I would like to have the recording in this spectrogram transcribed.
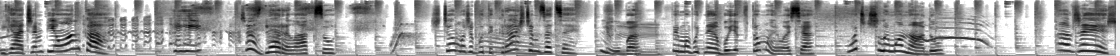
Я чемпіонка. Хі-хі. Час для релаксу. Що може бути кращим за це? Люба, ти, мабуть, неабияк втомилася. Хочеш лимонаду? А вже ж.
